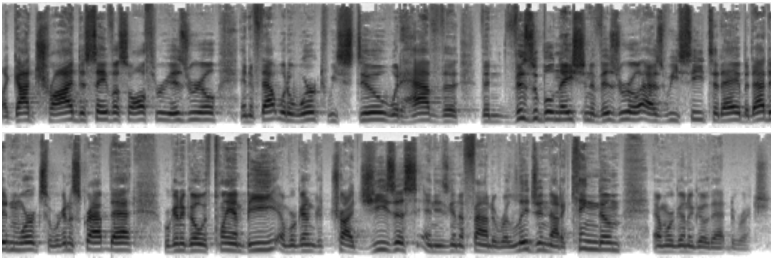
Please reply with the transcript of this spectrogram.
Like God tried to save us all through Israel, and if that would have worked, we still would have the, the visible nation of Israel as we see today, but that didn't work, so we're going to scrap that. We're going to go with plan B, and we're going to try Jesus, and he's going to found a religion, not a kingdom, and we're going to go that direction.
